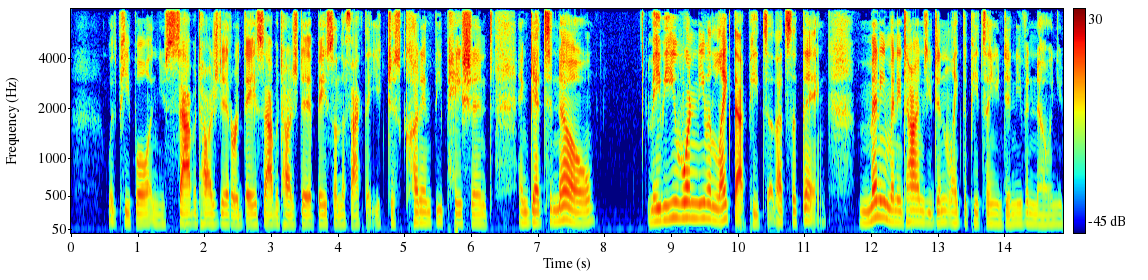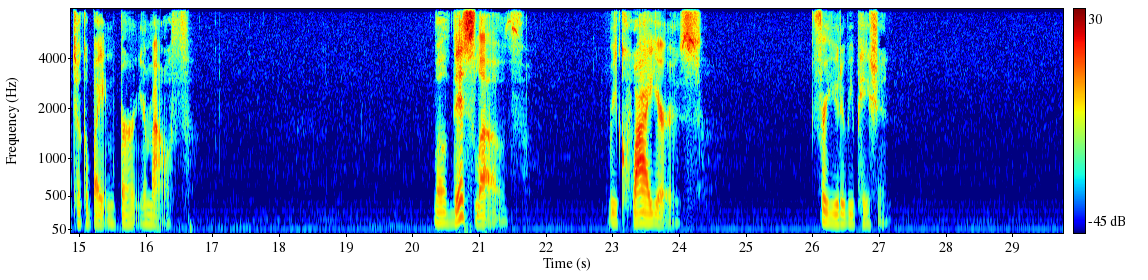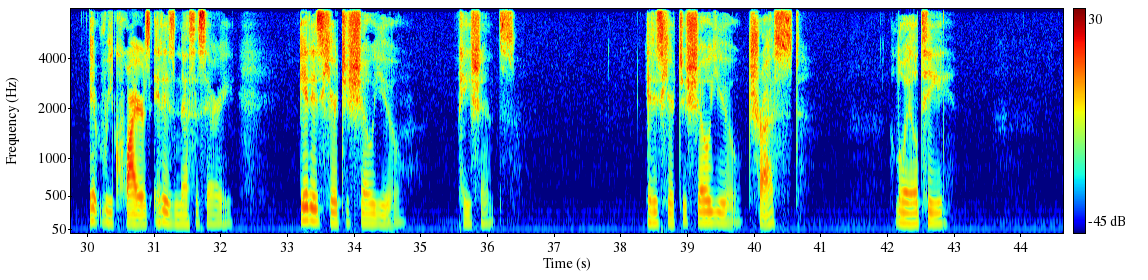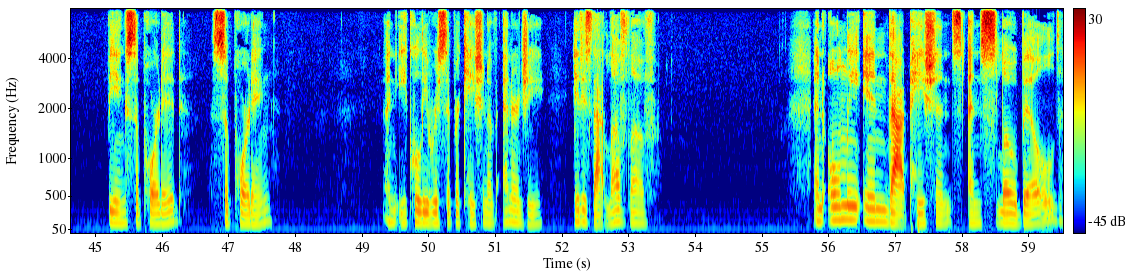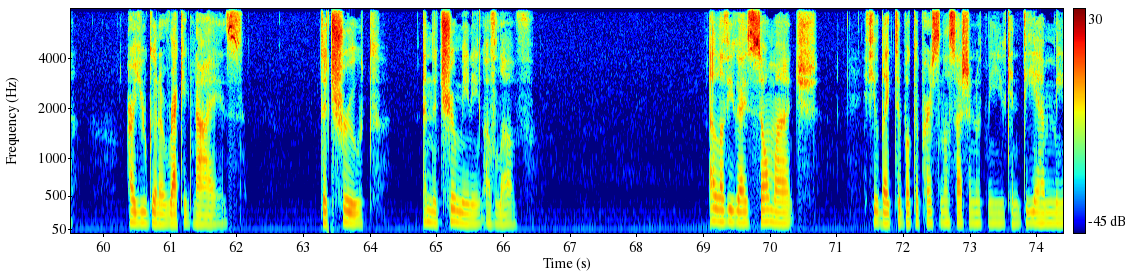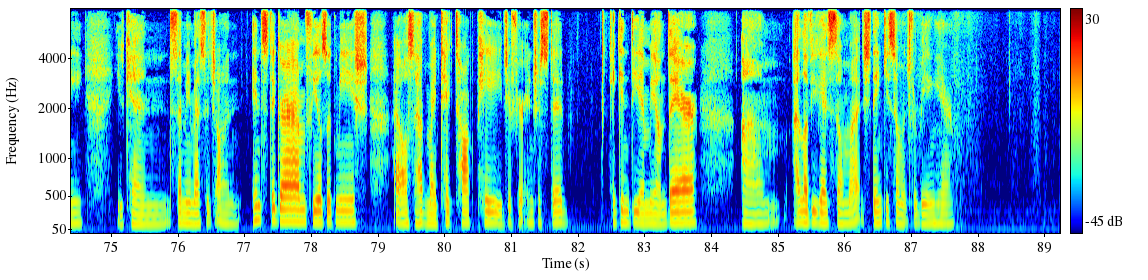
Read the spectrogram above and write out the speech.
with people and you sabotaged it or they sabotaged it based on the fact that you just couldn't be patient and get to know Maybe you wouldn't even like that pizza. That's the thing. Many, many times you didn't like the pizza and you didn't even know, and you took a bite and burnt your mouth. Well, this love requires for you to be patient. It requires, it is necessary. It is here to show you patience. It is here to show you trust, loyalty, being supported, supporting, an equally reciprocation of energy. It is that love, love. And only in that patience and slow build are you going to recognize the truth and the true meaning of love. I love you guys so much. If you'd like to book a personal session with me, you can DM me. You can send me a message on Instagram, Feels with Mish. I also have my TikTok page if you're interested. You can DM me on there. Um, I love you guys so much. Thank you so much for being here.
